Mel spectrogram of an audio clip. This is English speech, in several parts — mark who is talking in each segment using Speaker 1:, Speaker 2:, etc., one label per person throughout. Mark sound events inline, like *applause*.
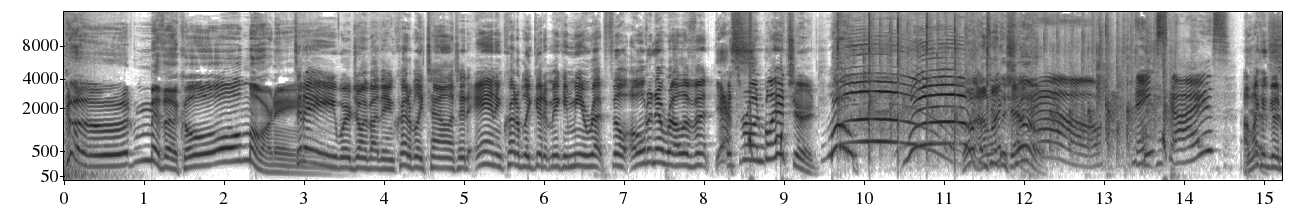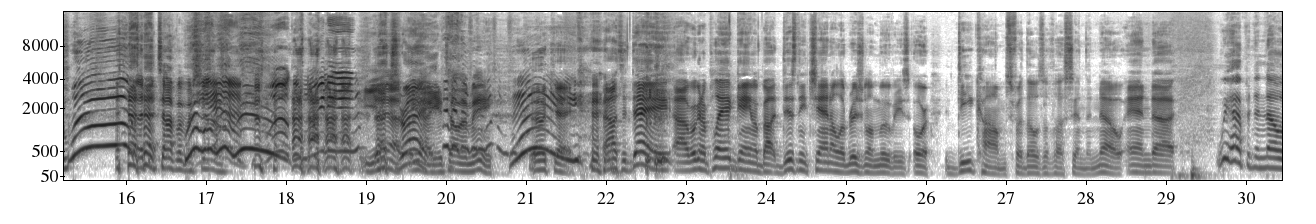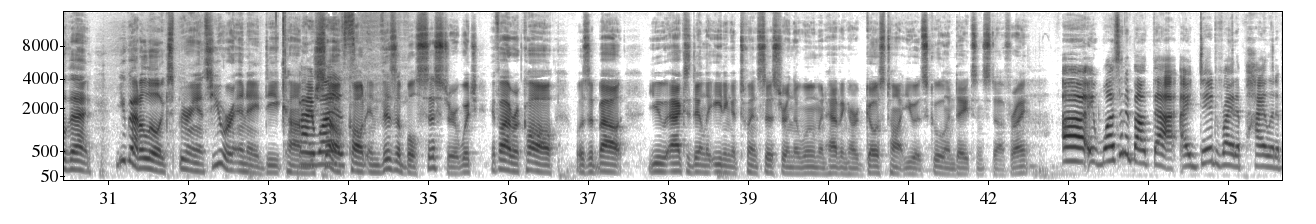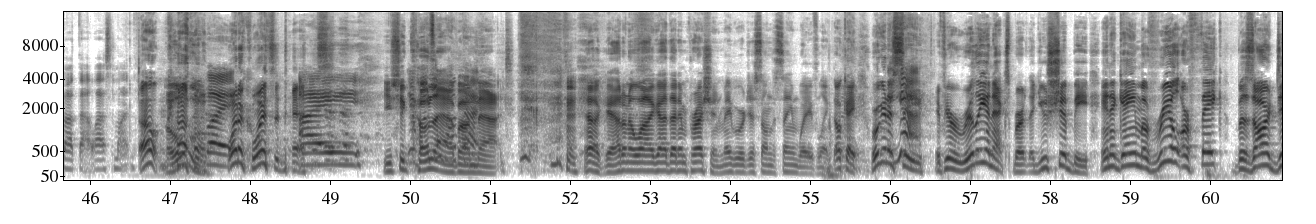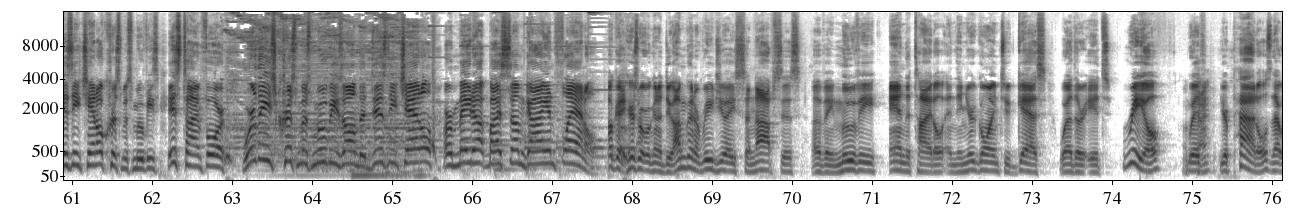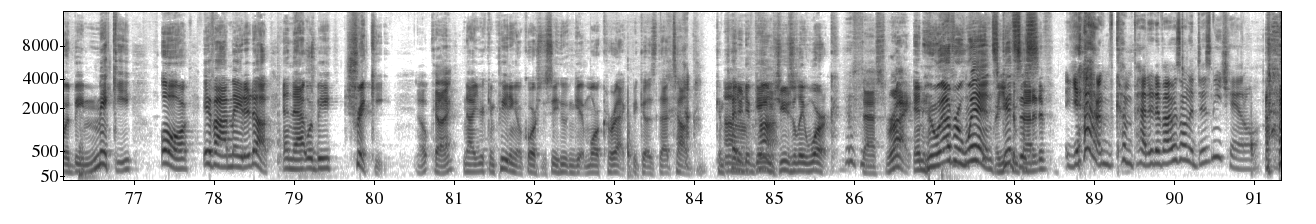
Speaker 1: Good mythical morning.
Speaker 2: Today, we're joined by the incredibly talented and incredibly good at making me and Rhett feel old and irrelevant.
Speaker 1: Yes.
Speaker 2: It's Rowan Blanchard. Woo!
Speaker 1: Welcome
Speaker 2: I
Speaker 1: to
Speaker 2: like
Speaker 1: the
Speaker 2: that.
Speaker 1: show.
Speaker 3: Wow. Thanks, guys.
Speaker 2: I like a good woo *laughs* at the top of a show.
Speaker 3: Woo, good *laughs* morning.
Speaker 2: Yeah,
Speaker 1: That's right.
Speaker 2: Yeah, you're telling me.
Speaker 1: Okay. now today uh, we're gonna play a game about Disney Channel original movies, or DComs for those of us in the know. And uh, we happen to know that you got a little experience. You were in a DCom
Speaker 3: I
Speaker 1: yourself
Speaker 3: was.
Speaker 1: called Invisible Sister, which, if I recall, was about you accidentally eating a twin sister in the womb and having her ghost haunt you at school and dates and stuff, right?
Speaker 3: Uh, it wasn't about that. I did write a pilot about that last month.
Speaker 1: Oh,
Speaker 2: Oh, *laughs*
Speaker 3: But
Speaker 1: what a coincidence!
Speaker 3: I *laughs*
Speaker 2: you should collab on
Speaker 3: that.
Speaker 2: that. *laughs*
Speaker 1: Okay, I don't know why I got that impression. Maybe we're just on the same wavelength. Okay, we're gonna
Speaker 3: Yeah.
Speaker 1: see if you're really an expert that you should be in a game of real or fake bizarre Disney Channel Christmas movies. It's time for Were these Christmas movies on the Disney Channel or made up by some guy in flannel? Okay, here's what we're gonna do. I'm gonna read you a synopsis of a movie and the title, and then you're going to guess whether it's real with your paddles, that would be Mickey, or if I made it up, and that would be Tricky.
Speaker 2: Okay.
Speaker 1: Now you're competing, of course, to see who can get more correct because that's how *laughs* competitive
Speaker 2: Uh-huh.
Speaker 1: games usually work.
Speaker 2: That's right.
Speaker 1: And whoever wins
Speaker 2: Are you
Speaker 1: gets
Speaker 2: competitive?
Speaker 3: yeah, I'm competitive. I was on the Disney Channel.
Speaker 1: A, *laughs*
